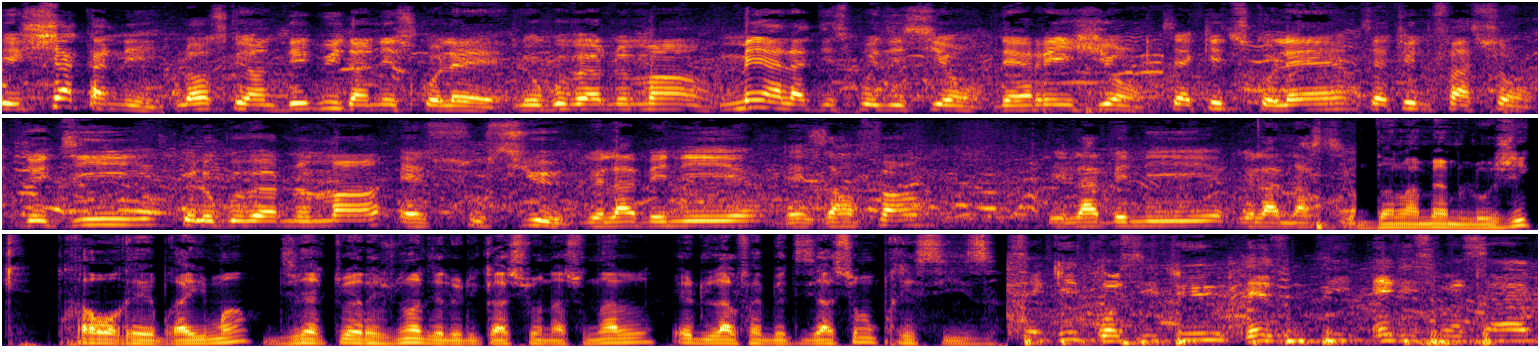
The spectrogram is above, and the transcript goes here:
Et chaque année, lorsque en début d'année scolaire, le gouvernement met à la disposition des régions ces kits scolaires, c'est une façon de dire que le gouvernement est soucieux de l'avenir des enfants et l'avenir de la nation. Dans la même logique, Traoré Brahima, directeur régional de l'éducation nationale et de l'alphabétisation précise. Ce qui constitue des outils indispensables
